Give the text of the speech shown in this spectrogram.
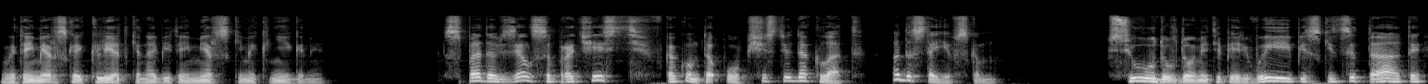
в этой мерзкой клетке, набитой мерзкими книгами. Спада взялся прочесть в каком-то обществе доклад о Достоевском. Всюду в доме теперь выписки, цитаты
